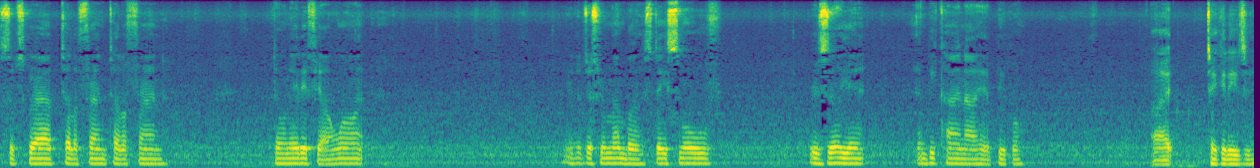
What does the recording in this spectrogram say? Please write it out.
Subscribe, tell a friend, tell a friend. Donate if y'all want. You know, just remember, stay smooth, resilient, and be kind out here, people. All right, take it easy.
